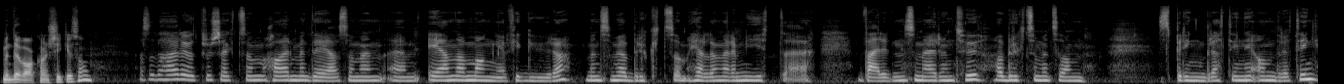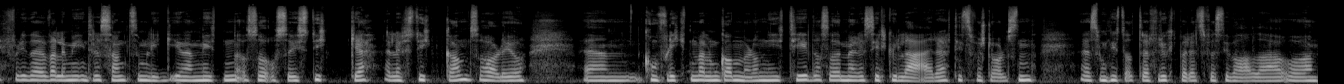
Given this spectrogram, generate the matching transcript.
men det var kanskje ikke sånn? Altså, det her er jo et prosjekt som har Medea som en, en av mange figurer, men som vi har brukt som hele den myteverden som er rundt hun, har brukt som et sånn springbrett inn i andre ting. Fordi det er jo veldig mye interessant som ligger i den myten. Også, også i stykket, eller stykkene, så har du jo konflikten mellom gammel og ny tid, altså den mer sirkulære tidsforståelsen eh, som knytta til fruktbarhetsfestivaler og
